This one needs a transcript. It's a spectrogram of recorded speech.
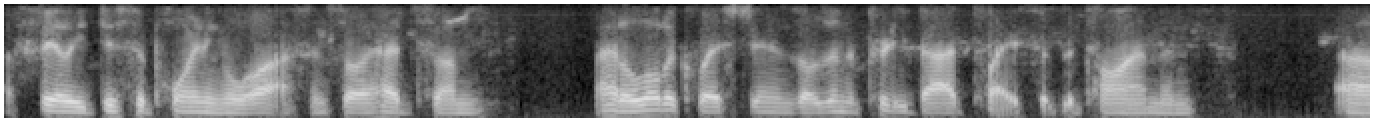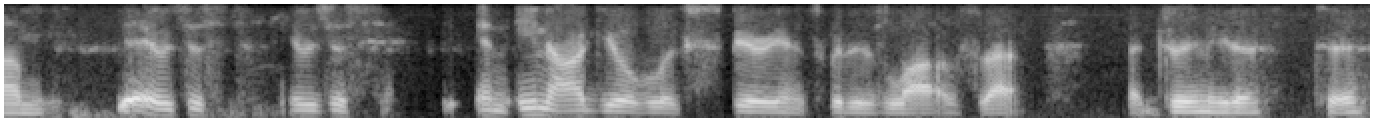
a fairly disappointing life, and so I had some, I had a lot of questions. I was in a pretty bad place at the time, and um, yeah, it was just it was just an inarguable experience with His love that that drew me to to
